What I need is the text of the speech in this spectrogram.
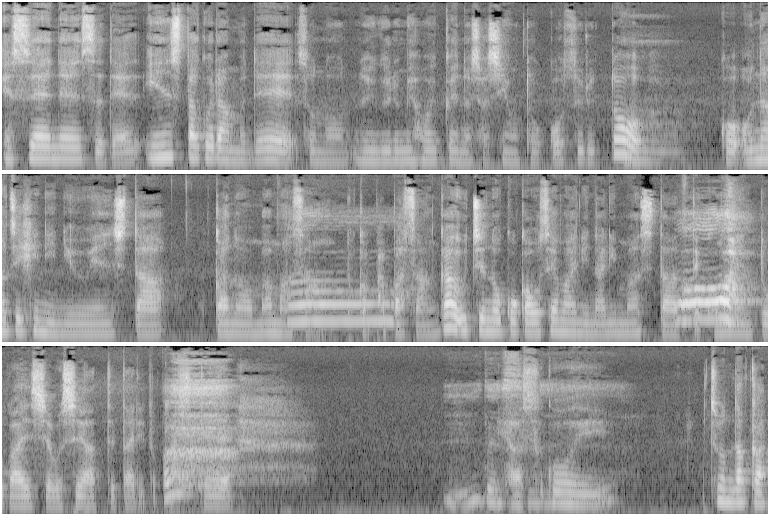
SNS でインスタグラムでそのぬいぐるみ保育園の写真を投稿すると、うんこう同じ日に入園した他のママさんとかパパさんが「うちの子がお世話になりました」ってコメント返しをし合ってたりとかして。いやすごい。ちょなんか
